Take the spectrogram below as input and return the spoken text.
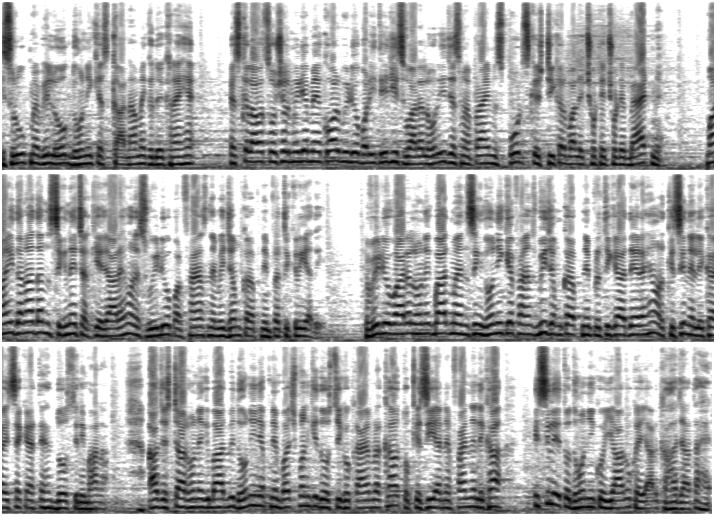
इस रूप में भी लोग धोनी के इस कारनामे को देख रहे हैं। इसके अलावा सोशल मीडिया में एक और वीडियो बड़ी तेज़ी से वायरल हो रही है, जिसमें प्राइम स्पोर्ट्स के स्टिकर वाले छोटे छोटे बैट में माही दनादन सिग्नेचर किए जा रहे हैं और इस वीडियो पर फैंस ने भी जमकर अपनी प्रतिक्रिया दी। वीडियो वायरल होने के बाद महेंद्र सिंह धोनी के फैंस भी जमकर अपनी प्रतिक्रिया दे रहे हैं और किसी ने लिखा, इसे कहते हैं दोस्ती निभाना। आज स्टार होने के बाद भी धोनी ने अपने बचपन की दोस्ती को कायम रखा तो किसी अन्य फ़ैन ने लिखा, इसलिए तो धोनी को यारों का यार कहा जाता है।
